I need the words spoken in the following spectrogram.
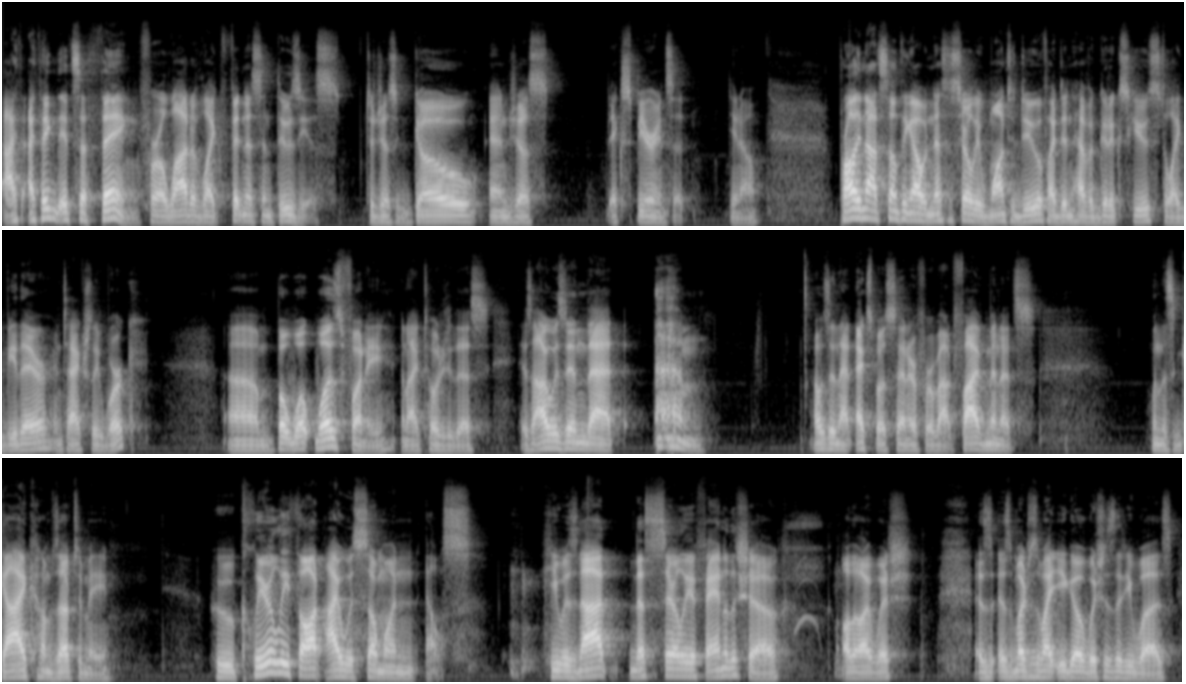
I, I think it's a thing for a lot of like fitness enthusiasts to just go and just experience it, you know. Probably not something I would necessarily want to do if I didn't have a good excuse to like be there and to actually work. Um, but what was funny, and I told you this, is I was in that I was in that expo center for about five minutes when this guy comes up to me who clearly thought I was someone else. He was not necessarily a fan of the show, although I wish, as, as much as my ego wishes that he was.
